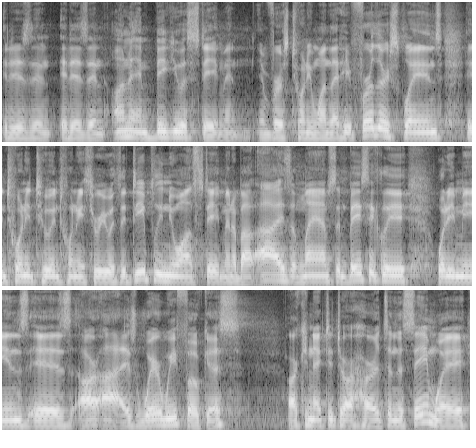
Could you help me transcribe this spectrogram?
It is, an, it is an unambiguous statement in verse 21 that he further explains in 22 and 23 with a deeply nuanced statement about eyes and lamps. And basically, what he means is our eyes, where we focus, are connected to our hearts in the same way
